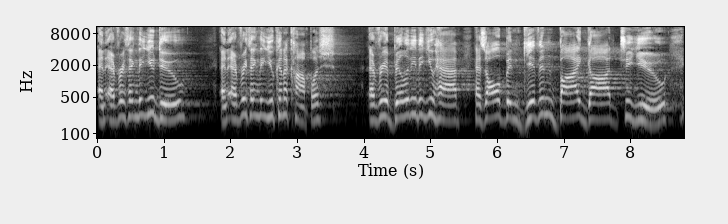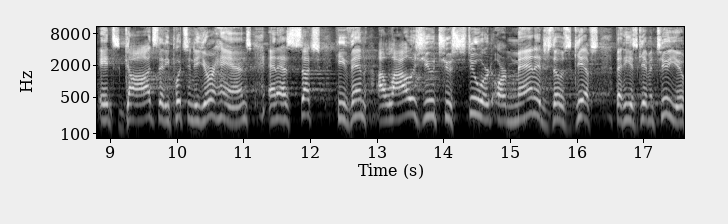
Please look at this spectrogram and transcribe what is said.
and everything that you do, and everything that you can accomplish, every ability that you have has all been given by God to you. It's God's that He puts into your hands, and as such, He then allows you to steward or manage those gifts that He has given to you.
